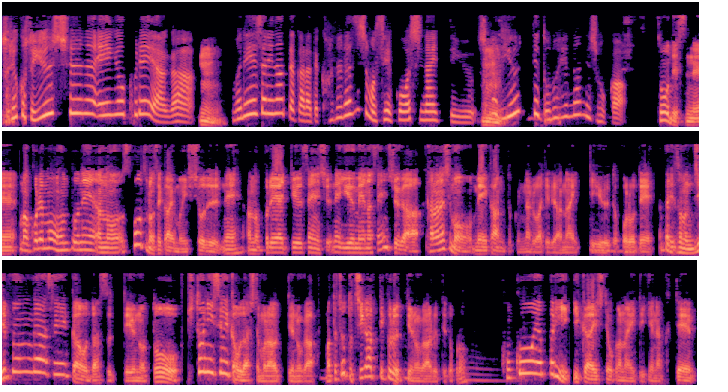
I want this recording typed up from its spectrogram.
それこそ優秀な営業プレイヤーが、うん。マネージャーになったからって必ずしも成功はしないっていう、その理由ってどの辺なんでしょうか、そうですね。まあこれも本当ね、あの、スポーツの世界も一緒でね、あの、プロ野球選手ね、有名な選手が必ずしも名監督になるわけではないっていうところで、やっぱりその自分が成果を出すっていうのと、人に成果を出してもらうっていうのが、またちょっと違ってくるっていうのがあるっていうところ。ここをやっぱり理解しておかないといけなくて、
